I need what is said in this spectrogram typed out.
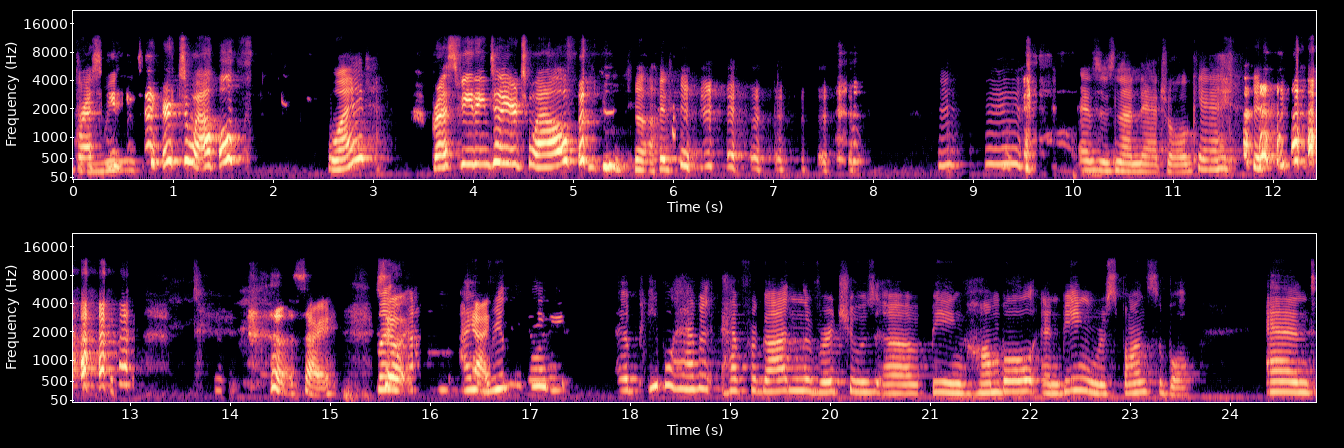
breastfeeding till you're 12 what breastfeeding till you're 12 God. as is not natural okay Sorry. But, so um, I yeah, really think uh, people haven't have forgotten the virtues of being humble and being responsible. And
